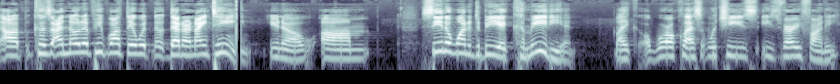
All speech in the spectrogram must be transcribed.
uh, because I know that people out there with, that are nineteen, you know, um, Sina wanted to be a comedian, like a world class, which he's he's very funny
